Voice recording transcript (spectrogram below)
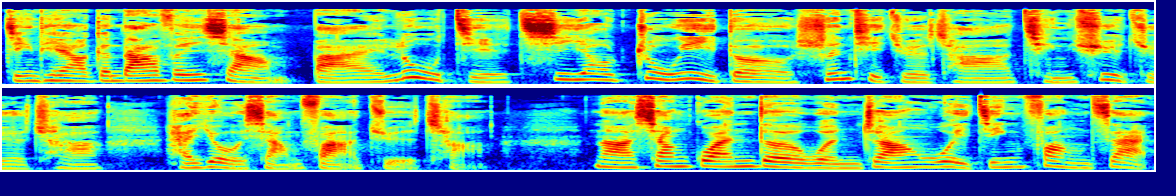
今天要跟大家分享白露节气要注意的身体觉察、情绪觉察，还有想法觉察。那相关的文章我已经放在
